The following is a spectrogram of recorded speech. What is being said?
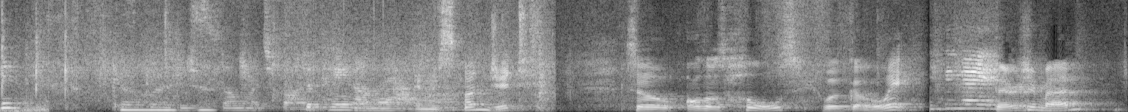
This is so much fun. The paint on that. And we sponge it so all those holes will go away. There's your mud.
